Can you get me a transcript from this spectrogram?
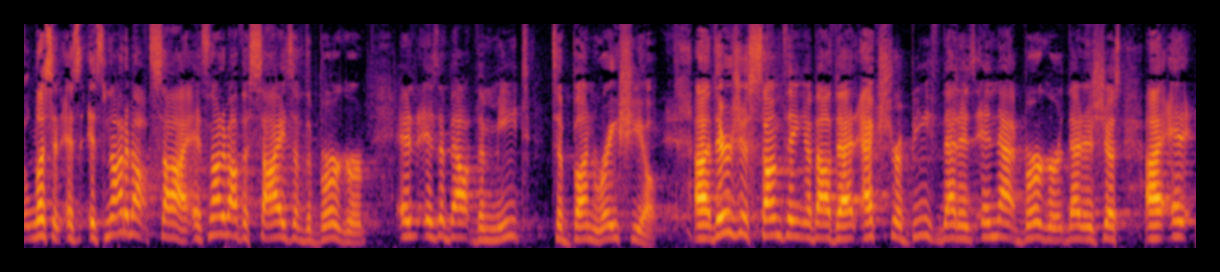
Listen, it's, it's not about size. It's not about the size of the burger. It is about the meat to bun ratio. Uh, there's just something about that extra beef that is in that burger that is just, uh, it,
